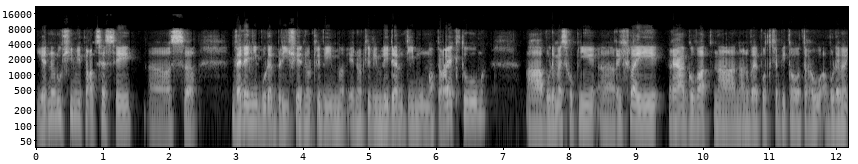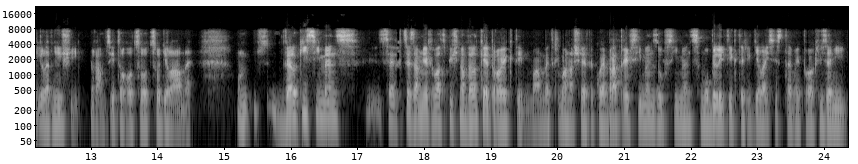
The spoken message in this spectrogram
jednoduššími procesy, eh, s vedení bude blíž jednotlivým, jednotlivým lidem, týmům a projektům a budeme schopni eh, rychleji reagovat na, na nové potřeby toho trhu a budeme i levnější v rámci toho, co, co děláme. On, velký Siemens se chce zaměřovat spíš na velké projekty. Máme třeba naše takové bratry v Siemensu, v Siemens Mobility, kteří dělají systémy pro řízení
